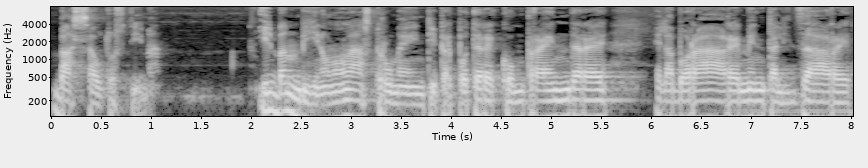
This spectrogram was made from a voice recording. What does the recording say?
bassa autostima. Il bambino non ha strumenti per poter comprendere, elaborare, mentalizzare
